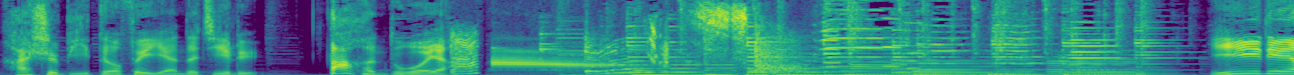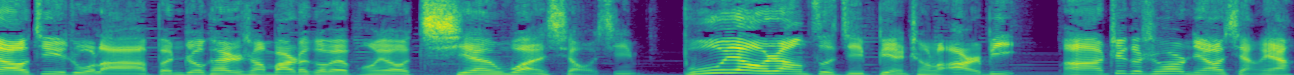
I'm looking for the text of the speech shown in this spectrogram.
还是比得肺炎的几率大很多呀。一定要记住了啊！本周开始上班的各位朋友，千万小心，不要让自己变成了二 B 啊！这个时候你要想呀，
